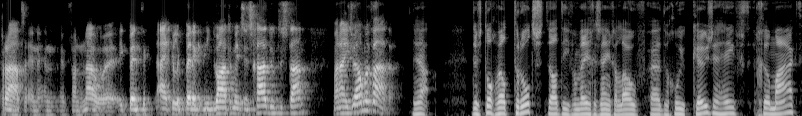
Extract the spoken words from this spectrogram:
praatte. En, en van nou, ik ben eigenlijk ben ik het niet waard om in zijn schaduw te staan, maar hij is wel mijn vader. Ja, dus toch wel trots dat hij vanwege zijn geloof uh, de goede keuze heeft gemaakt.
